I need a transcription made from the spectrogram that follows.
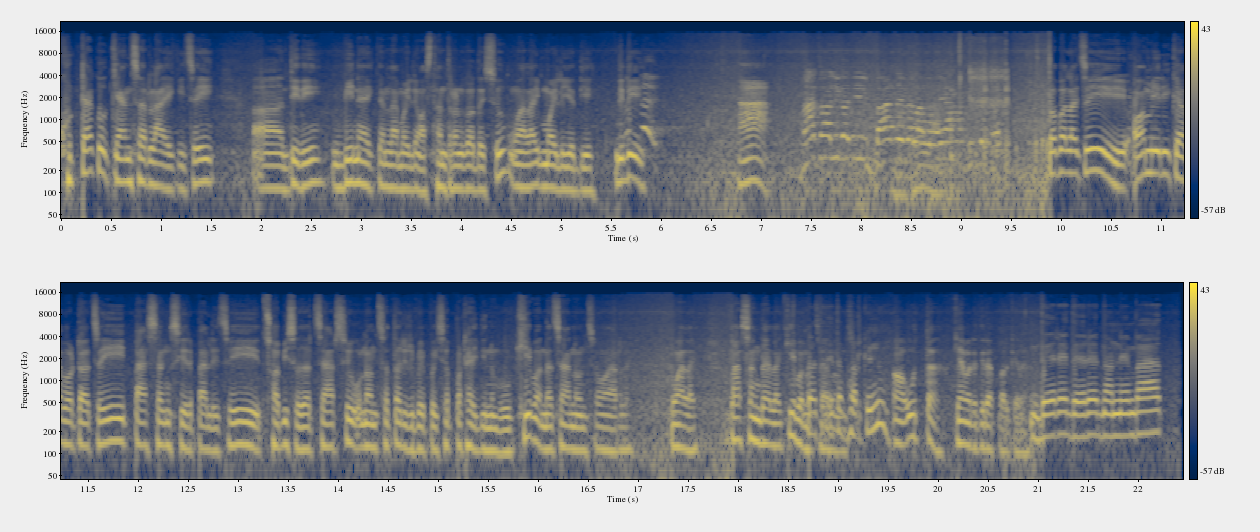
खुट्टाको क्यान्सर लागेकी चाहिँ दिदी बिना एकजनालाई मैले हस्तान्तरण गर्दैछु। उहाँलाई मैले यो दिएँ। दिदी। तपाईँलाई चाहिँ अमेरिकाबाट चाहिँ पासाङ शेर्पाले चाहिँ छब्बिस हजार चार सय उनसत्तरी रुपियाँ पैसा पठाइदिनु भयो। के भन्न चाहनुहुन्छ उहाँहरूलाई? उहाँलाई। पासाङ दाईलाई के भन्न चाहनुहुन्छ? उता क्यामेरातिर फर्केर। धेरै धेरै धन्यवाद।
